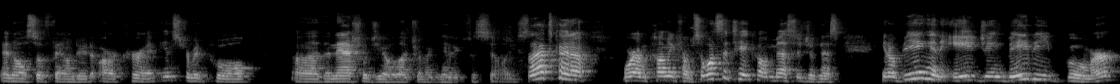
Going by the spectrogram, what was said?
and also founded our current instrument pool, uh, the National Geoelectromagnetic Facility. So that's kind of where I'm coming from. So what's the take home message of this? You know, being an aging baby boomer,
